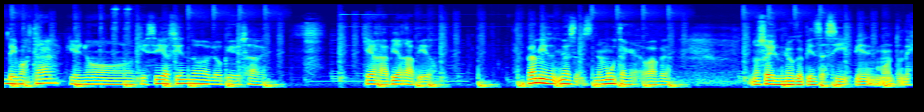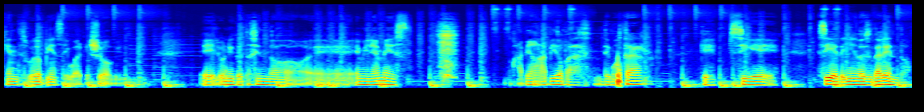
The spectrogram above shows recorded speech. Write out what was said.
demostrar que no que sigue haciendo lo que sabe. Que rapia rápido. Para mí no, es, no me gusta que no soy el único que piensa así. Un montón de gente seguro piensa igual que yo. Eh, lo único que está haciendo eh, Eminem es rapear rápido para demostrar que sigue sigue teniendo ese talento.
